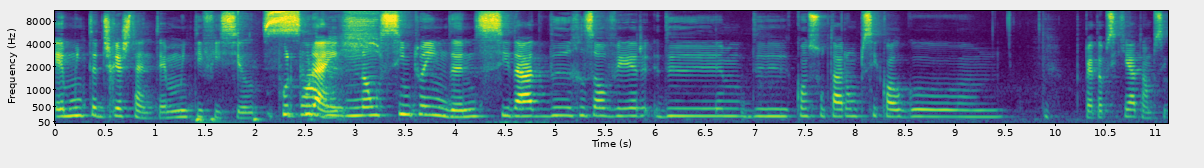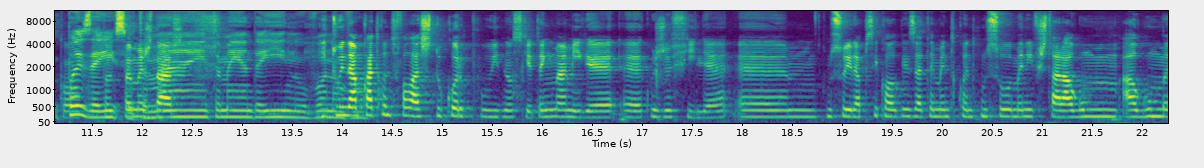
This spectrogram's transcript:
É muito desgastante, é muito difícil. Por, porém, não sinto ainda a necessidade de resolver, de, de consultar um psicólogo pedopsiquiatra, um psicólogo Pois é para- isso, para me ajudar. também, também ando aí no vou E tu ainda há bocado quando falaste do corpo e não sei o quê, tenho uma amiga eh, cuja filha ehm, começou a ir à psicóloga exatamente quando começou a manifestar algum, alguma,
